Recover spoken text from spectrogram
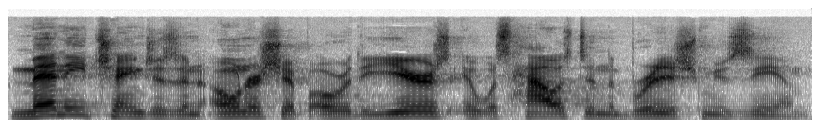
many changes in ownership over the years, it was housed in the British Museum.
